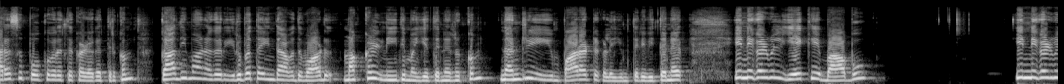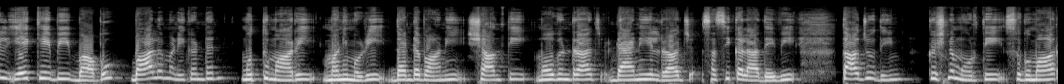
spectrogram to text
அரசு போக்குவரத்து கழகத்திற்கும் காந்தி மாநகர் இருபத்தைந்தாவது வார்டு மக்கள் நீதி மையத்தினருக்கும் நன்றியையும் பாராட்டுகளையும் தெரிவித்தனர். இந்நிகழ்வில் ஏ கே பாபு இந்நிகழ்வில் A K P Babu Balamanikandan Muthumari Manimozhi Dhandapani Shanthi Mohanraj Daniel Raj Sasikala Devi Thajudeen Krishnamoorthy Sugumar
